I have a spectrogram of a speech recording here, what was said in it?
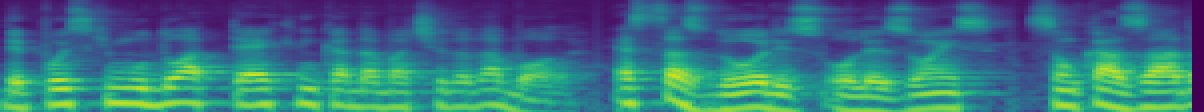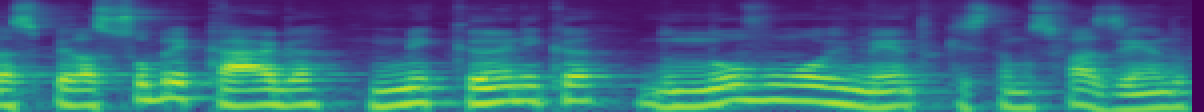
depois que mudou a técnica da batida da bola. Estas dores ou lesões são causadas pela sobrecarga mecânica do novo movimento que estamos fazendo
